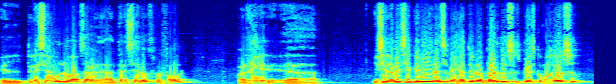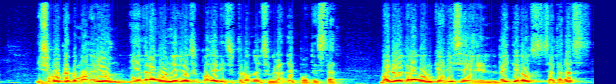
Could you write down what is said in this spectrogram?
el 13.1, vamos a ver al 13.2, por favor, para ir, eh, dice, la bestia que vi era semejante a un leopardo y sus pies como de oso, y su boca como de león, y el dragón le dio su poder y su trono y su grande potestad. Bueno, el dragón que dice el 22, Satanás,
